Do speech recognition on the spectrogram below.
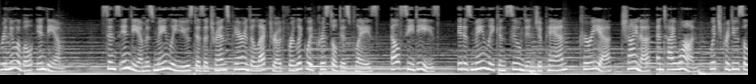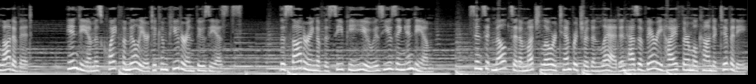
renewable indium. Since indium is mainly used as a transparent electrode for liquid crystal displays, LCDs, it is mainly consumed in Japan, Korea, China, and Taiwan, which produce a lot of it. Indium is quite familiar to computer enthusiasts. The soldering of the CPU is using indium. Since it melts at a much lower temperature than lead and has a very high thermal conductivity,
